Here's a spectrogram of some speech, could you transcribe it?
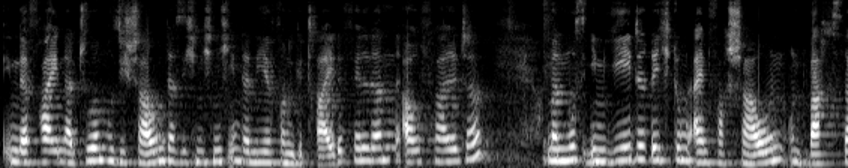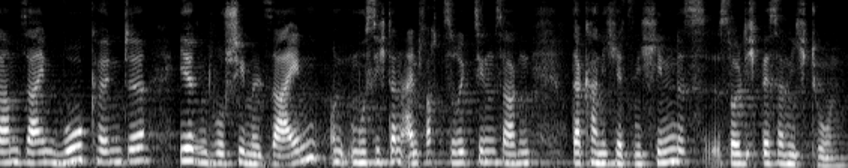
In der freien Natur muss ich schauen, dass ich mich nicht in der Nähe von Getreidefeldern aufhalte. Man muss in jede Richtung einfach schauen und wachsam sein, wo könnte irgendwo Schimmel sein und muss sich dann einfach zurückziehen und sagen, da kann ich jetzt nicht hin, das sollte ich besser nicht tun.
